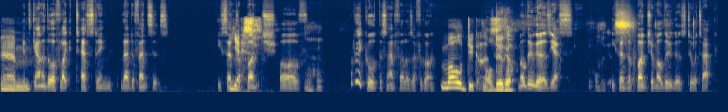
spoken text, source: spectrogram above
Um, It's Ganondorf like testing their defenses. He sent Yes. a bunch of what are they called? The Sandfellows? I've forgotten. Moldugas. Molduga. Moldugas. Yes, Moldugas. he sends a bunch of Moldugas to attack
